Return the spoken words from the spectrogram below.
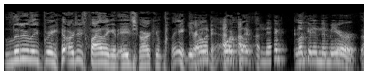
literally bring RJ's filing an HR complaint. You know right what? now. Foreplay for Nick? Looking in the mirror.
